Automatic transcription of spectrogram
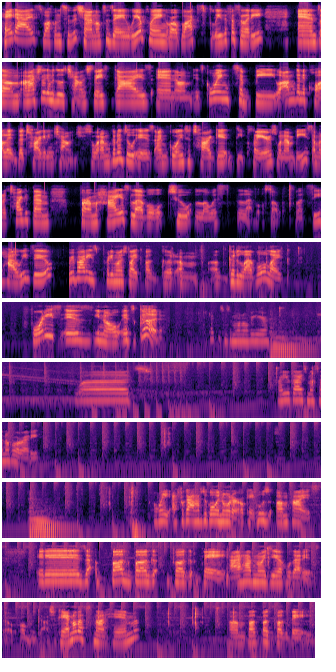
Hey guys, welcome to the channel. Today we are playing Roblox Flee the Facility and um, I'm actually going to do a challenge today guys and um, it's going to be, well I'm going to call it the targeting challenge. So what I'm going to do is I'm going to target the players when I'm beast. I'm going to target them from highest level to lowest level. So let's see how we do. Everybody's pretty much like a good um a good level like 40s is, you know, it's good. Did I see someone over here? What? Are you guys messing up already? Oh wait, I forgot I have to go in order. Okay, who's um highest? It is Bug Bug Bug Bay. I have no idea who that is though. Oh my gosh. Okay, I know that's not him. Um, Bug Bug Bug Bay.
